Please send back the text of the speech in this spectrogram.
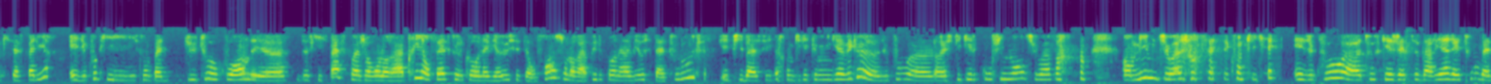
qui savent pas lire. Et du coup qui sont pas du tout au courant des, euh, de ce qui se passe quoi. Genre on leur a appris en fait que le coronavirus était en France. On leur a appris que le coronavirus était à Toulouse. Et puis bah c'est hyper compliqué de communiquer avec eux. Du coup euh, leur expliquer le confinement tu vois. Enfin en mime tu vois. Genre ça c'est compliqué. Et du coup euh, tout ce qui est gestes barrières et tout bah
